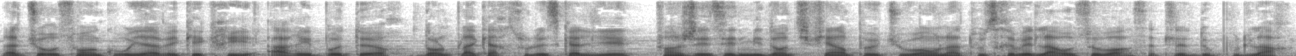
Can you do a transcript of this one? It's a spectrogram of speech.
Là, tu reçois un courrier avec écrit Harry Potter dans le placard sous l'escalier. Enfin, j'ai essayé de m'identifier un peu. Tu vois, on a tous rêvé de la recevoir cette lettre de Poudlard.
